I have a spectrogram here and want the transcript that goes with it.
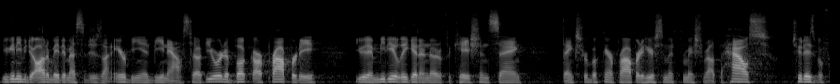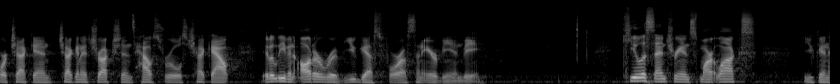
You can even do automated messages on Airbnb now. So if you were to book our property, you would immediately get a notification saying, thanks for booking our property, here's some information about the house, two days before check-in, check-in instructions, house rules, check-out. It'll even auto-review guests for us on Airbnb. Keyless entry and smart locks. You can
